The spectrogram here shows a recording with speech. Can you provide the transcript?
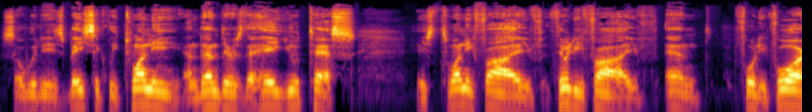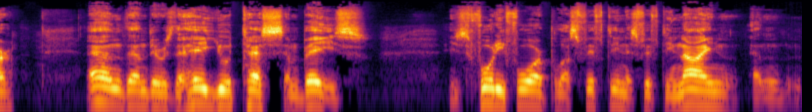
So it is basically 20, and then there's the Hey Yud Tes, is 25, 35, and 44. And then there is the Hey Yud Tes and Bays. Is 44 plus 15 is 59, and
